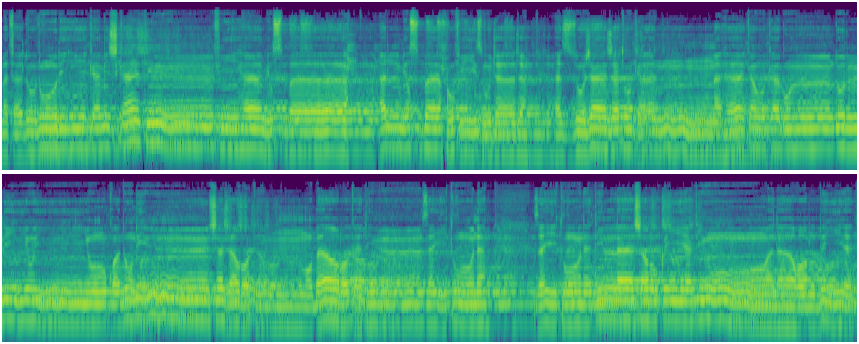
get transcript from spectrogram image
مثل نوره كمشكاة فيها مصباح المصباح في زجاجة الزجاجة كأنها كوكب دري يوقد من شجرة مباركة زيتونة زيتونة لا شرقية ولا غربية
